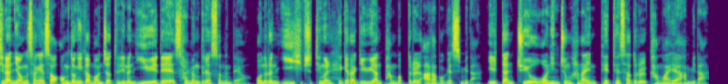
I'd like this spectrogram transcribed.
지난 영상에서 엉덩이가 먼저 들리는 이유에 대해 설명드렸었는데요. 오늘은 이 힙슈팅을 해결하기 위한 방법들을 알아보겠습니다. 일단 주요 원인 중 하나인 대퇴사두를 강화해야 합니다.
